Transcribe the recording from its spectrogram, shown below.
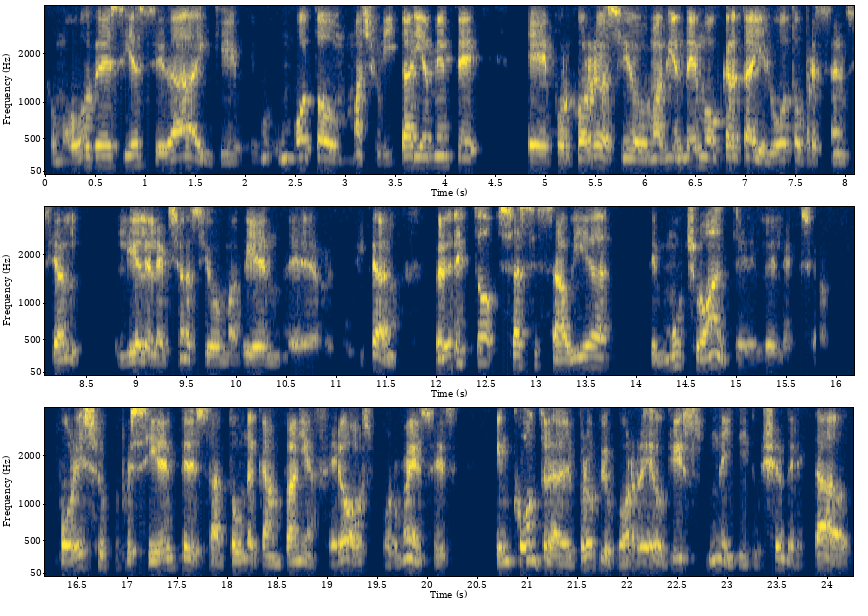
como vos decías, se da en que un voto mayoritariamente eh, por correo ha sido más bien demócrata y el voto presencial el día de la elección ha sido más bien republicano. Pero esto ya se sabía de mucho antes de la elección. Por eso el presidente desató una campaña feroz por meses en contra del propio correo, que es una institución del Estado,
